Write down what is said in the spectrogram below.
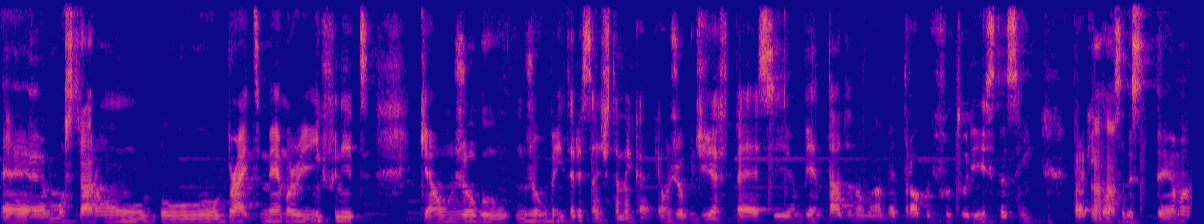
É, mostraram o Bright Memory Infinite, que é um jogo, um jogo bem interessante também, cara, que é um jogo de FPS ambientado numa metrópole futurista, assim, para quem uhum. gosta desse tema.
